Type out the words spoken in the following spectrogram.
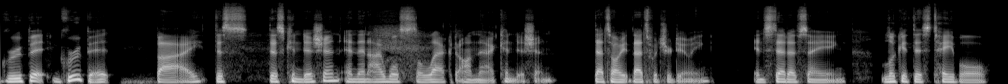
group it, group it by this this condition, and then I will select on that condition. That's all. That's what you're doing. Instead of saying, look at this table,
